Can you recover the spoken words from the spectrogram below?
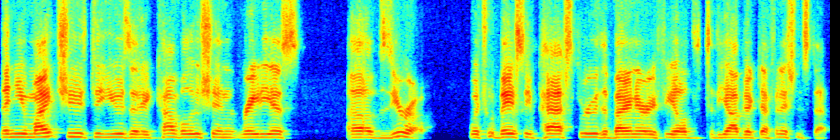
Then you might choose to use a convolution radius of zero, which would basically pass through the binary field to the object definition step.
